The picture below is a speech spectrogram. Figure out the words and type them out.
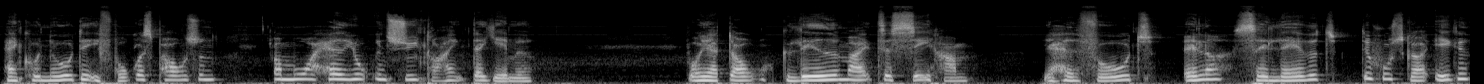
Han kunne nå det i frokostpausen, og mor havde jo en syg dreng derhjemme. Hvor jeg dog glædede mig til at se ham. Jeg havde fået, eller selv lavet, det husker jeg ikke,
